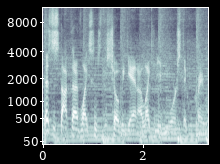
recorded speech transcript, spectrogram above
This is a stock that I've liked since the show began. I like it even more. Stick with Cramer.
